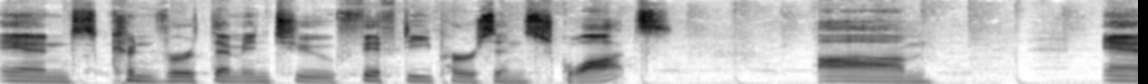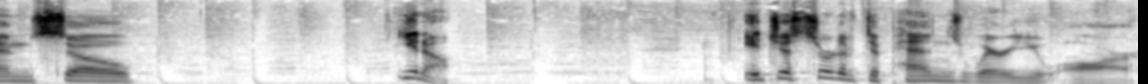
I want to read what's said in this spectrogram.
and convert them into 50-person squats. Um, and so, you know, it just sort of depends where you are.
